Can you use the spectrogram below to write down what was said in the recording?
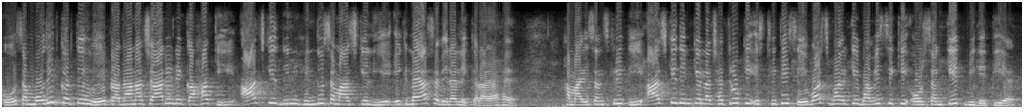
को संबोधित करते हुए प्रधानाचार्य ने कहा कि आज के दिन हिंदू समाज के लिए एक नया सवेरा लेकर आया है। हमारी संस्कृति आज के दिन के नक्षत्रों की स्थिति से वर्ष भर के भविष्य की ओर संकेत भी देती है।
